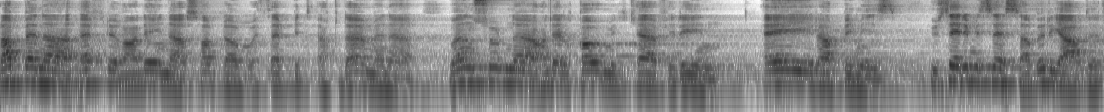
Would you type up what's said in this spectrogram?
Rabbena efrig aleyna sabran ve thebbit akdamena ve ensurna alel kavmil kafirin. Ey Rabbimiz! Üzerimize sabır yağdır,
